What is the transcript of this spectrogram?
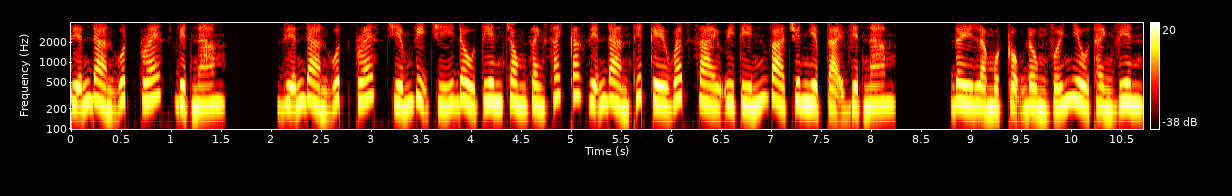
Diễn đàn WordPress Việt Nam. Diễn đàn WordPress chiếm vị trí đầu tiên trong danh sách các diễn đàn thiết kế website uy tín và chuyên nghiệp tại Việt Nam. Đây là một cộng đồng với nhiều thành viên,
